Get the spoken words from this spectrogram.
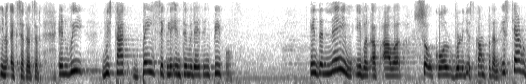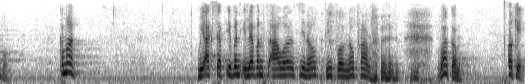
you know, etc., etc. And we we start basically intimidating people in the name even of our so-called religious competence. It's terrible. Come on. We accept even 11th hours, you know, people, no problem. Welcome. Okay,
